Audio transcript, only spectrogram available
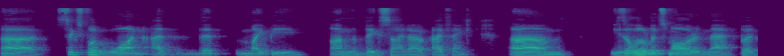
uh, six foot one. I, that might be on the big side, I, I think. Um, he's a little bit smaller than that, but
